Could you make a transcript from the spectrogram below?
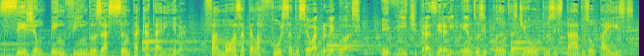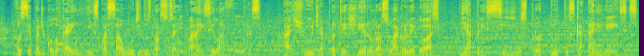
Sejam bem-vindos a Santa Catarina, famosa pela força do seu agronegócio. Evite trazer alimentos e plantas de outros estados ou países. Você pode colocar em risco a saúde dos nossos animais e lavouras. Ajude a proteger o nosso agronegócio e aprecie os produtos catarinenses.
